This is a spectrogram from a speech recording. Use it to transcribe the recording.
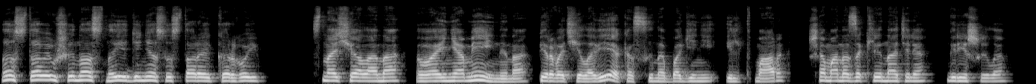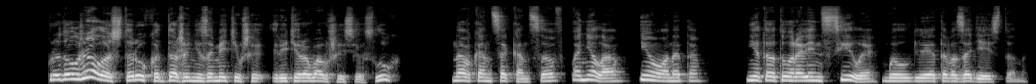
оставивши нас наедине со старой коргой. Сначала она, Войня Мейнина, первочеловека, сына богини Ильтмар, шамана-заклинателя, грешила. Продолжала старуха, даже не заметивши ретировавшийся слух, но в конце концов поняла, и он это. Не тот уровень силы был для этого задействован.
